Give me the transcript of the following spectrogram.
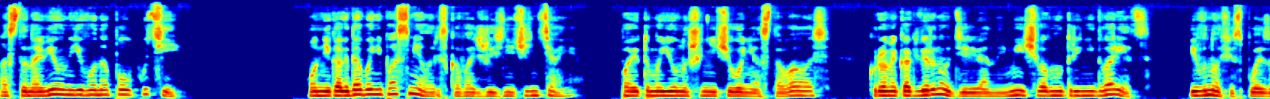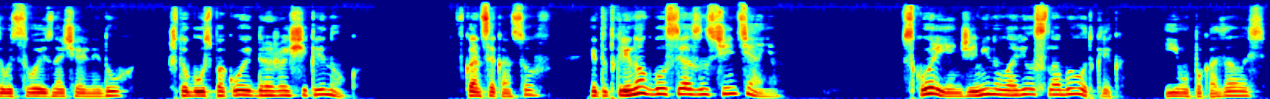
Остановил он его на полпути. Он никогда бы не посмел рисковать жизнью Чинтяня, поэтому юноше ничего не оставалось, кроме как вернуть деревянный меч во внутренний дворец и вновь использовать свой изначальный дух, чтобы успокоить дрожащий клинок. В конце концов, этот клинок был связан с Чинтянем. Вскоре Янджимин уловил слабый отклик, и ему показалось,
